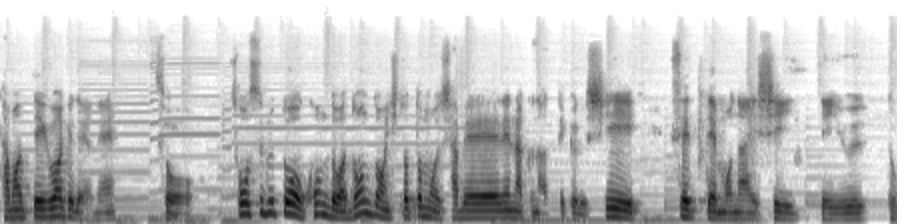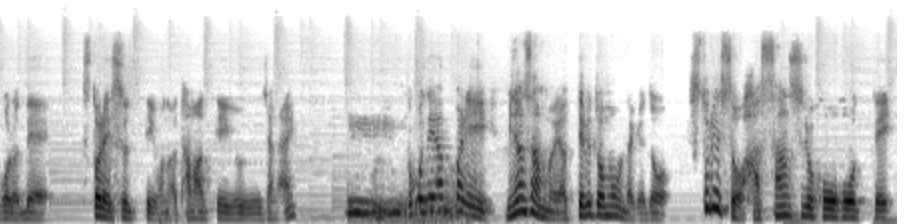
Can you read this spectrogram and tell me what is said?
溜まっていくわけだよね。そう。そうすると、今度はどんどん人とも喋れなくなってくるし、接点もないしっていうところで、ストレスっていうものが溜まっていくじゃない？うん。そこでやっぱり皆さんもやってると思うんだけど、ストレスを発散する方法って、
